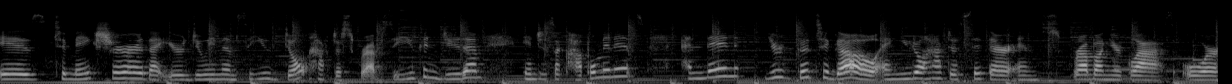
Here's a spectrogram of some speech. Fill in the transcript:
is to make sure that you're doing them so you don't have to scrub. So you can do them in just a couple minutes and then you're good to go and you don't have to sit there and scrub on your glass or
